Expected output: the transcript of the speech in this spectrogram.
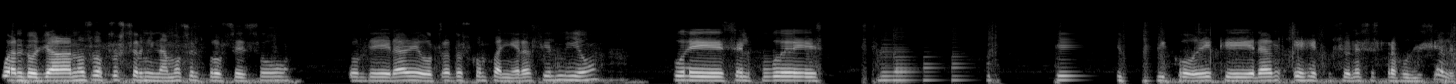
cuando ya nosotros terminamos el proceso donde era de otras dos compañeras y el mío, pues el juez notificó de que eran ejecuciones extrajudiciales.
